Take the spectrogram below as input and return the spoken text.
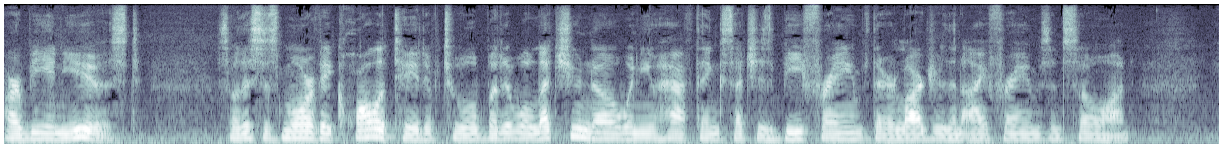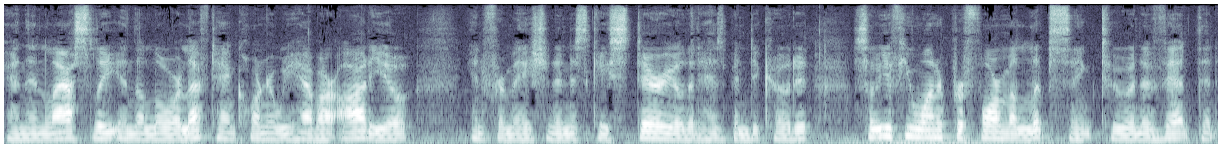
are being used. So this is more of a qualitative tool, but it will let you know when you have things such as B frames that are larger than I frames and so on. And then lastly, in the lower left-hand corner, we have our audio information, in this case stereo, that has been decoded. So if you want to perform a lip sync to an event that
